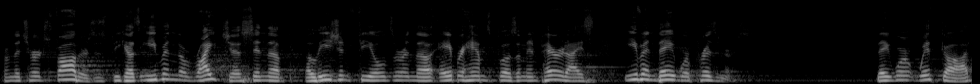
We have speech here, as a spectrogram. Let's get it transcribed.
from the church fathers is because even the righteous in the Elysian fields or in the Abraham's bosom in paradise, even they were prisoners. They weren't with God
